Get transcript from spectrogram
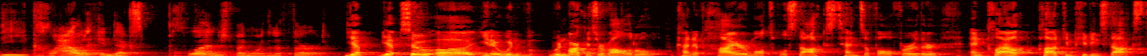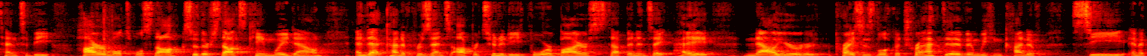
the cloud index plunged by more than a third. Yep, yep. So uh, you know when when markets are volatile, kind of higher multiple stocks tend to fall further, and cloud cloud computing stocks tend to be higher multiple stocks. So their stocks came way down, and that kind of presents opportunity for buyers to step in and say, "Hey, now your prices look attractive, and we can kind of see an,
